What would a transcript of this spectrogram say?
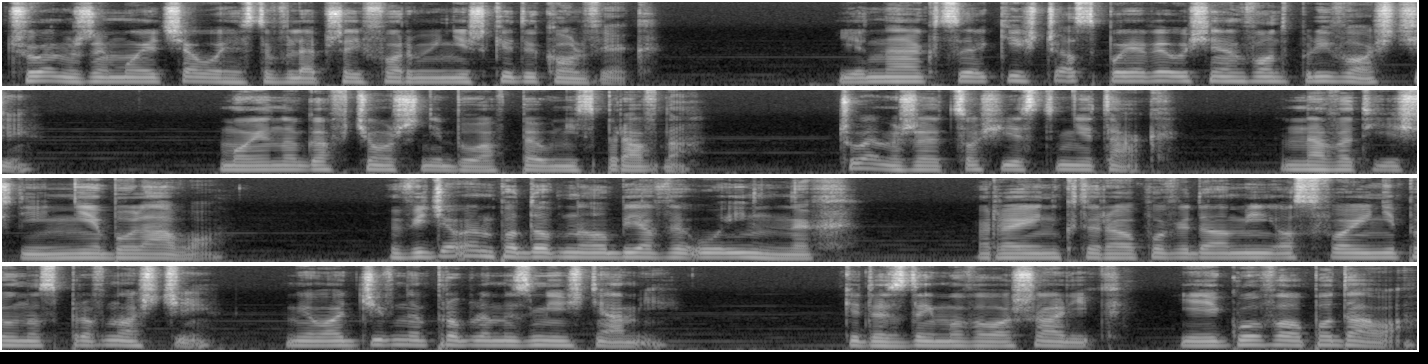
Czułem, że moje ciało jest w lepszej formie niż kiedykolwiek. Jednak co jakiś czas pojawiały się wątpliwości. Moja noga wciąż nie była w pełni sprawna. Czułem, że coś jest nie tak, nawet jeśli nie bolało. Widziałem podobne objawy u innych. Rain, która opowiadała mi o swojej niepełnosprawności, miała dziwne problemy z mięśniami. Kiedy zdejmowała szalik, jej głowa opadała,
